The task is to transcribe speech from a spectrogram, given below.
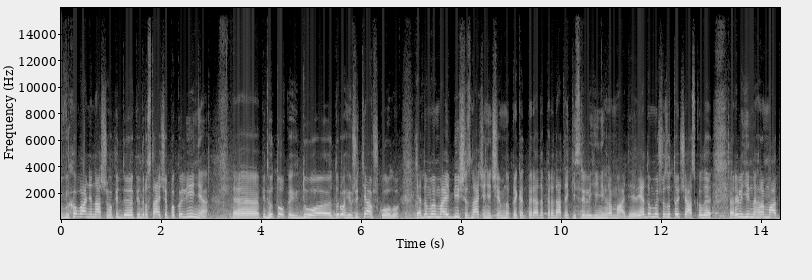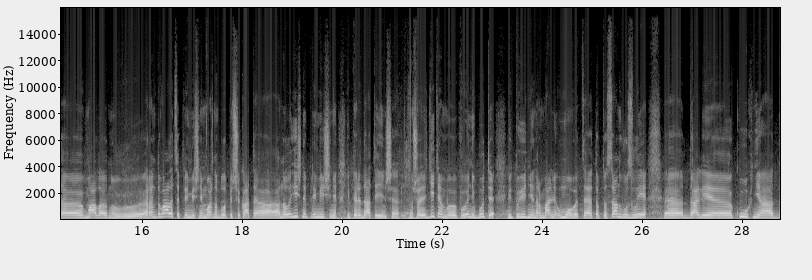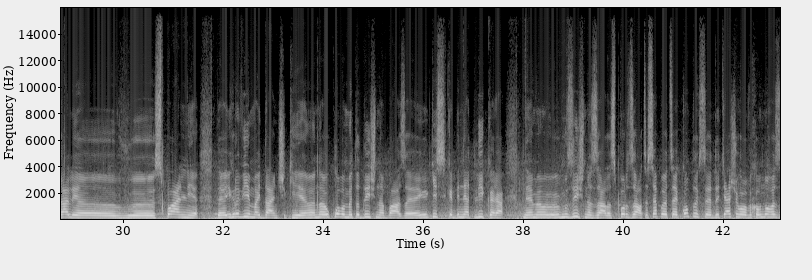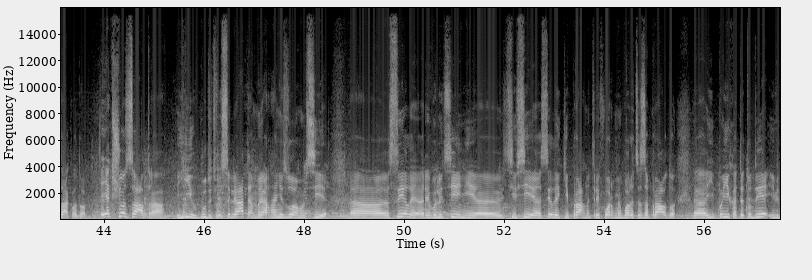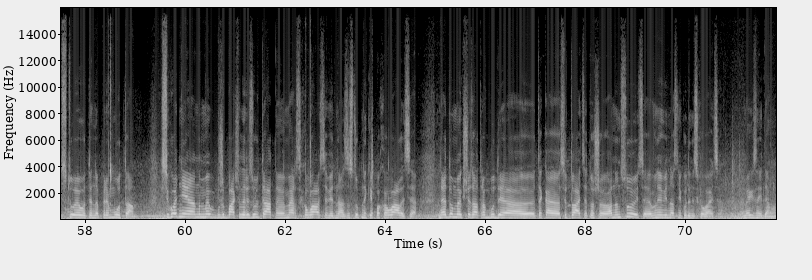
виховання нашого під, підростаючого покоління, підготовка їх до дороги в життя в школу, я думаю, має більше значення, чим, наприклад, переда- передати якійсь релігійній громаді. Я думаю, що за той час, коли релігійна громада мала ну орендувала це приміщення, можна було підшукати аналогічне приміщення і передати інше. Тому що дітям е, повинні бути відповідні нормальні умови. Це тобто санвузли, е, далі е, кухня, далі спальні, ігрові майданчики, науково-методична база, якийсь кабінет лікаря, музична зала, спортзал. Це все це комплекс дитячого виховного закладу. Якщо завтра їх будуть виселяти, ми організуємо всі е, сили революційні, е, ці всі сили, які прагнуть реформи, борються за правду, е, поїхати туди і відстоювати напряму там. Сьогодні ну, ми вже бачили результат. е, Мер сховався від нас, заступники поховалися. Ну, я думаю, якщо завтра буде е, така ситуація, то що анонсується, вони від нас нікуди не сховаються. Ми їх знайдемо.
